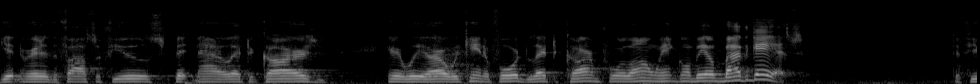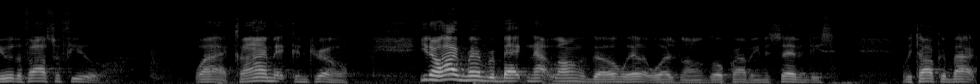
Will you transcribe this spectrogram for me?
Getting rid of the fossil fuels, spitting out electric cars. And here we are, we can't afford the electric car, and before long, we ain't going to be able to buy the gas to fuel the fossil fuel. Why? Climate control. You know, I remember back not long ago, well, it was long ago, probably in the 70s, we talked about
